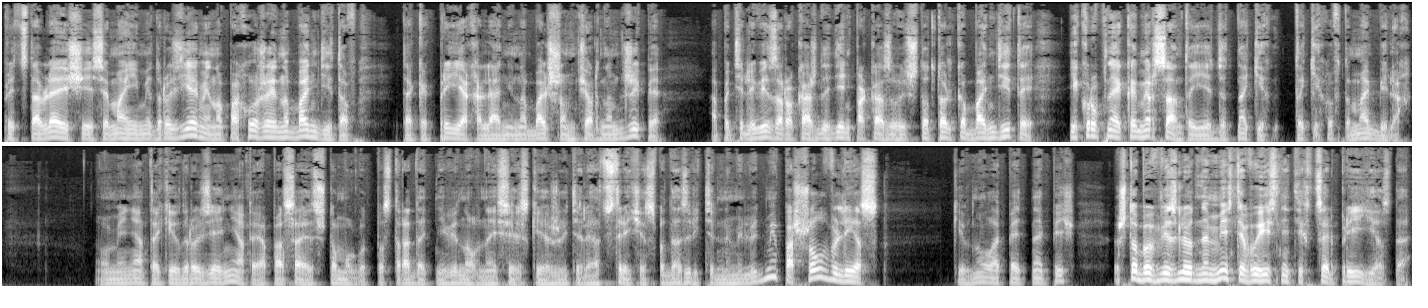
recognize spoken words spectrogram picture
представляющиеся моими друзьями, но похожие на бандитов, так как приехали они на большом черном джипе, а по телевизору каждый день показывают, что только бандиты — и крупные коммерсанты ездят на таких, таких автомобилях. У меня таких друзей нет, и опасаясь, что могут пострадать невиновные сельские жители от встречи с подозрительными людьми, пошел в лес. Кивнул опять на печь, чтобы в безлюдном месте выяснить их цель приезда.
